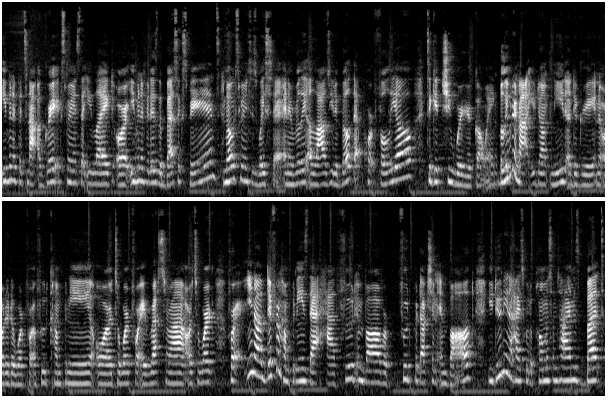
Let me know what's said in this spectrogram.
even if it's not a great experience that you liked or even if it is the best experience, no experience is wasted. And it really allows you to build that portfolio to get you where you're going. Believe it or not, you don't need a degree in order to work for a food company or to work for a restaurant or to work for, you know, different companies that have food involved or food production involved. You do need a high school diploma sometimes, but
